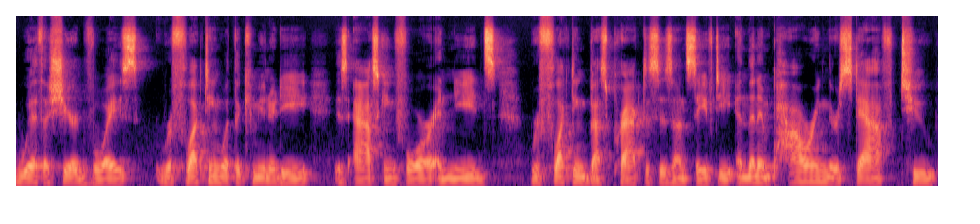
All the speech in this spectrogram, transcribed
with a shared voice, reflecting what the community is asking for and needs, reflecting best practices on safety, and then empowering their staff to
